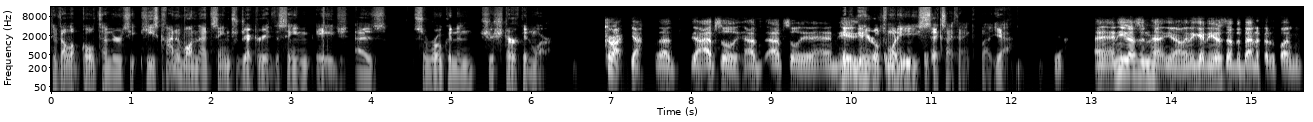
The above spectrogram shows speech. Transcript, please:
develop goaltenders. He, he's kind of on that same trajectory at the same age as Sorokin and Shesterkin were. correct, yeah, uh, yeah, absolutely, Ab- absolutely, and He he didn't get here till 26, I think, but yeah. and, and he doesn't have you know and again he doesn't have the benefit of playing with,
